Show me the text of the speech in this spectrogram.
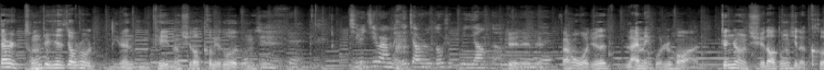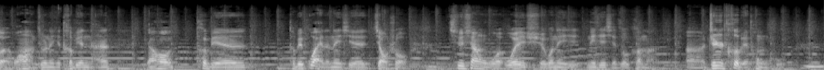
但是从这些教授里面，你可以能学到特别多的东西。嗯，对。其实基本上每个教授都是不一样的。对对对，反正我觉得来美国之后啊，真正学到东西的课，往往就是那些特别难，然后特别特别怪的那些教授。就像我，我也学过那那节写作课嘛，呃，真是特别痛苦。嗯。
